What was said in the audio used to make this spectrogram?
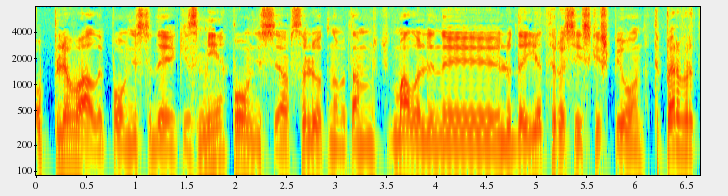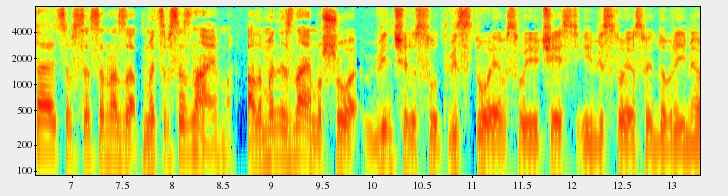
Оплювали повністю деякі змі, повністю абсолютно там мало ли не людоєд і російський шпіон. Тепер вертається все це назад. Ми це все знаємо, але ми не знаємо, що він через суд відстояв свою честь і відстояв своє добре ім'я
